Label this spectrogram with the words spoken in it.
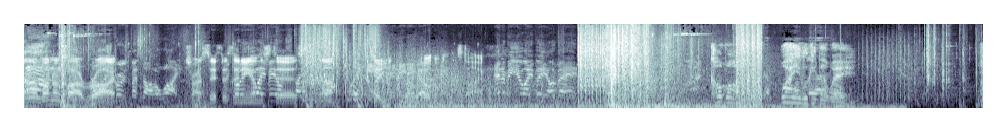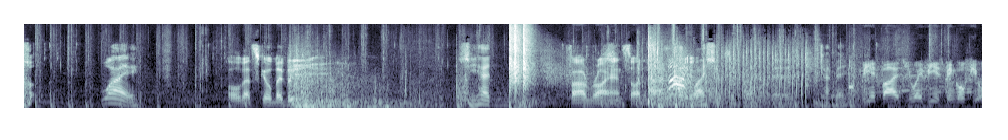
Uh, one on far right. Cruise missile. Trying to see if there's We've got a any on the stairs. on. No, UAV so you entering the kill AO. the one that's dying. Enemy UAV overhead. Come on! Why are you looking that way? Why? All that skill, baby. She had Far right hand side of the I map. why she was the, the cafe. Be advised, UAV is bingo fuel.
